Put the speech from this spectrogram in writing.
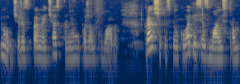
ну, через певний час про нього пожалкували. Краще поспілкуватися з майстром,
